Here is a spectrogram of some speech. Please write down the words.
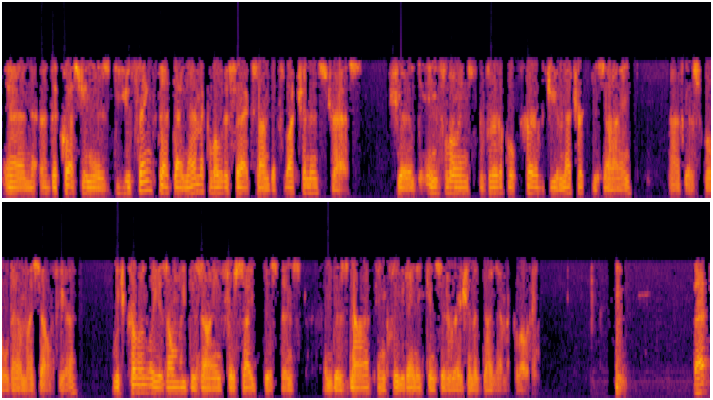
and the question is, do you think that dynamic load effects on deflection and stress should influence the vertical curve geometric design I've got to scroll down myself here, which currently is only designed for sight distance and does not include any consideration of dynamic loading? That's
